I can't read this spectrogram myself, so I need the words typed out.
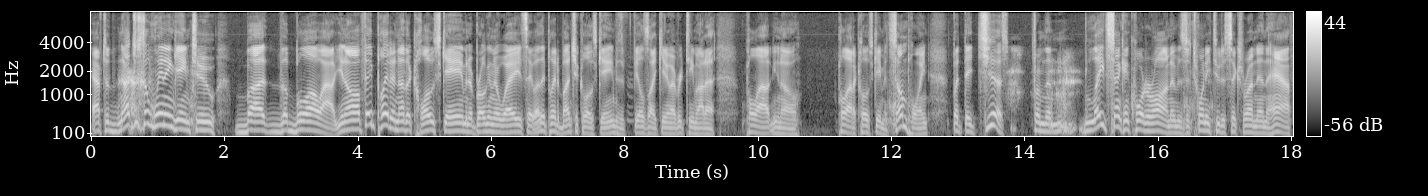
after not just the winning game two, but the blowout? You know, if they played another close game and it broken their way, you'd say, well, they played a bunch of close games. It feels like, you know, every team ought to pull out, you know, pull out a close game at some point, but they just from the late second quarter on, it was a 22 to 6 run in the half,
